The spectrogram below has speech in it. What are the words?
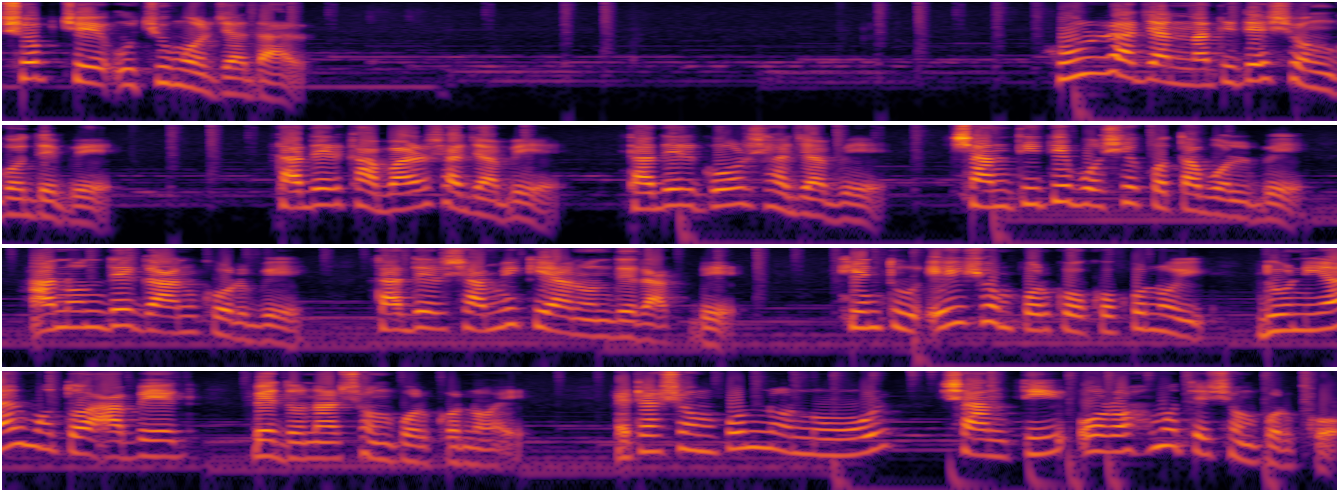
সবচেয়ে উঁচু মর্যাদার। হুররা জান্নাতীদের সঙ্গ দেবে। তাদের খাবার সাজাবে, তাদের গোড় সাজাবে, শান্তিতে বসে কথা বলবে, আনন্দে গান করবে, তাদের স্বামীকে আনন্দে রাখবে। কিন্তু এই সম্পর্ক কখনোই দুনিয়ার মতো আবেগ, বেদনার সম্পর্ক নয়। এটা সম্পূর্ণ নূর, শান্তি ও রহমতের সম্পর্ক।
